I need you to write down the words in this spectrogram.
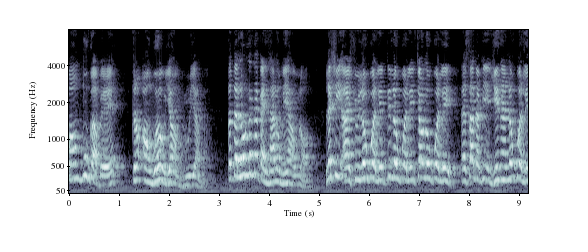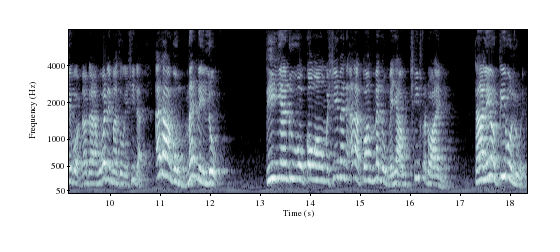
ပေါင်းမှုကပဲကျွန်တော်အောင်ပွဲကိုရအောင်ယူလို့ရမှာတတလုံးလက်နက်ကင်စားလို့မရဘူးနော်လက်ရှိအာရွှေလောက်ွက်လေးတစ်လောက်ွက်လေးကြောက်လောက်ွက်လေးအစတပြည့်ရေနံလောက်ွက်လေးပေါ့နော်ဒါဟိုဘက်တွေမှာဆိုရင်ရှိတာအဲ့ဒါကိုမက်နေလို့ဒီညံသူကိုကုံအောင်မရှင်းမဲနဲ့အဲ့ဒါသွားမက်လို့မရဘူးချီးထွက်သွားလိုက်မယ်ဒါလေးကိုတီးဖို့လိုတယ်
